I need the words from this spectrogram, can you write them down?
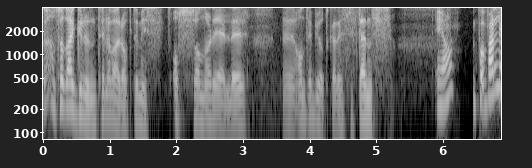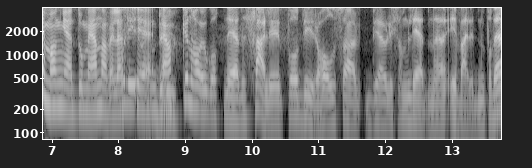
Ja, så det er grunn til å være optimist også når det gjelder eh, antibiotikaresistens? Ja. På veldig mange domener, vil jeg Fordi si. Bruken ja. har jo gått ned. Særlig på dyrehold så er vi er jo liksom ledende i verden på det.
